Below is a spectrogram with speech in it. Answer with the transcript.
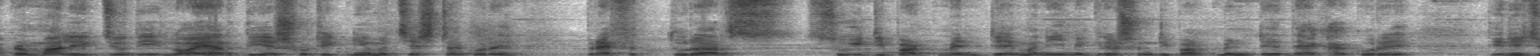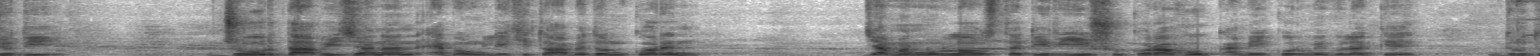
আপনার মালিক যদি লয়ার দিয়ে সঠিক নিয়মের চেষ্টা করে প্রেফেক্তুরার সুই ডিপার্টমেন্টে মানে ইমিগ্রেশন ডিপার্টমেন্টে দেখা করে তিনি যদি জোর দাবি জানান এবং লিখিত আবেদন করেন যে আমার নোল্লা অবস্থাটি রিইস্যু করা হোক, আমি এই কর্মীগুলোকে দ্রুত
